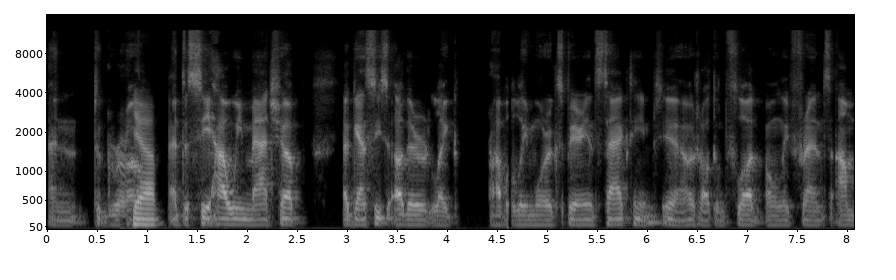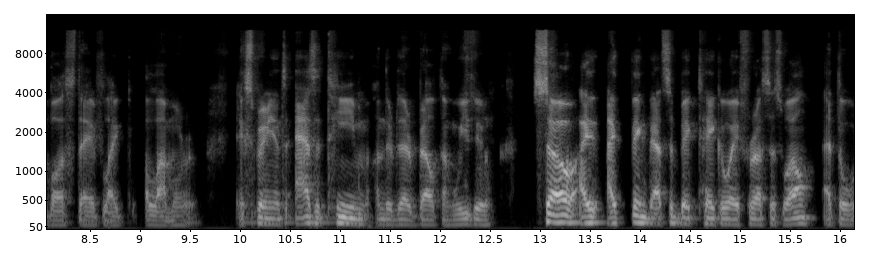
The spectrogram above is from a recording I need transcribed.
and to grow yeah. and to see how we match up against these other like probably more experienced tag teams. You know, Rot und Flott, Only Friends, Amboss, they've like a lot more experience as a team under their belt than we do. So I, I think that's a big takeaway for us as well at the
